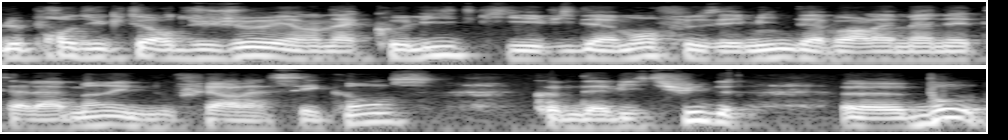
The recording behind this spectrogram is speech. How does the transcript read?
le producteur du jeu et un acolyte qui évidemment faisait mine d'avoir la manette à la main et de nous faire la séquence comme d'habitude. Euh, bon,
